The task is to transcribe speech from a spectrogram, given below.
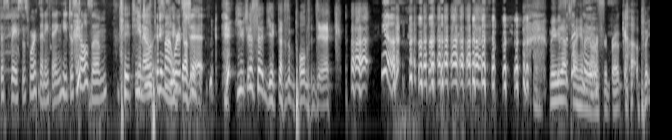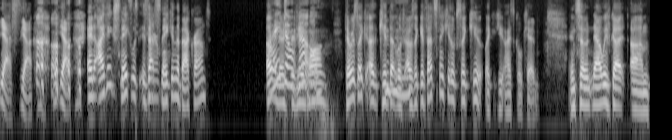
the space is worth anything. He just tells him, Did you know, it's not Yick worth shit. You just said Yick doesn't pull the dick. Yeah. Maybe It's that's why dick him and. Arthur broke up. But yes, yeah, But yeah. And I think Snake look is that. Snake in the background? Oh, I don't Vivian know. Wong. There was like a kid that looked. Mhm. I was like, if that's Snake, he looks like cute, like a cute high school kid. And so now we've got um,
